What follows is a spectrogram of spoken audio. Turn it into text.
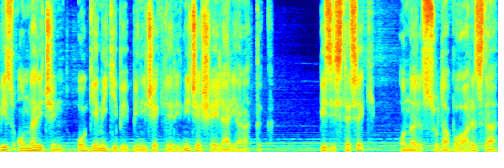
Biz onlar için o gemi gibi binecekleri nice şeyler yarattık. Biz istesek onları suda boğarız da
